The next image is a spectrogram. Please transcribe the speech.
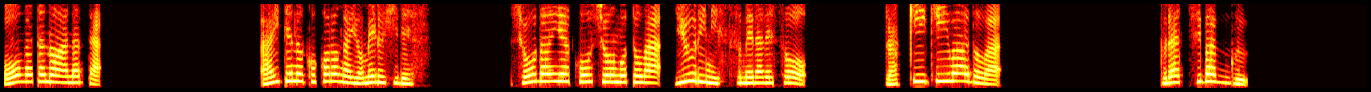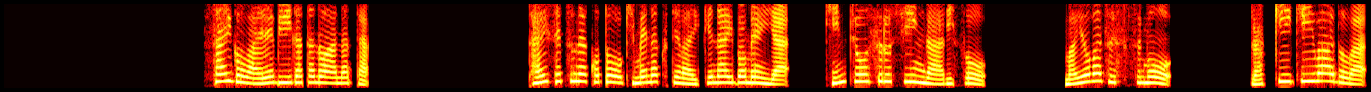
大型のあなた。相手の心が読める日です。商談や交渉事は有利に進められそう。ラッキーキーワードは、クラッチバッグ。最後は AB 型のあなた。大切なことを決めなくてはいけない場面や、緊張するシーンがありそう。迷わず進もう。ラッキーキーワードは、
